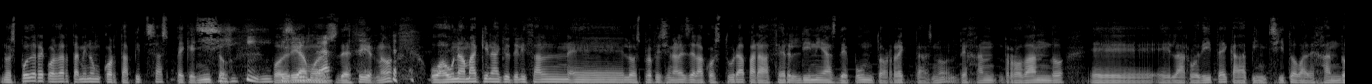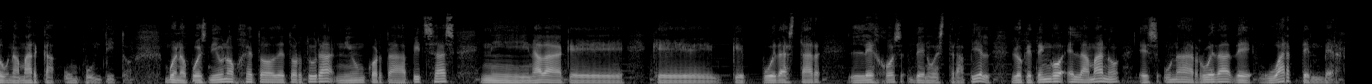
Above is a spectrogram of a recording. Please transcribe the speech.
Nos puede recordar también un cortapizzas pequeñito, podríamos decir, ¿no? O a una máquina que utilizan eh, los profesionales de la costura para hacer líneas de puntos rectas, ¿no? Dejan rodando eh, la ruedita y cada pinchito va dejando una marca, un puntito. Bueno, pues ni un objeto de tortura, ni un cortapizzas, ni nada que que, pueda estar lejos de nuestra piel. Lo que tengo en la mano es una rueda de Wartenberg.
